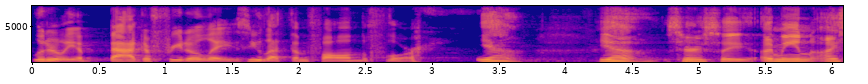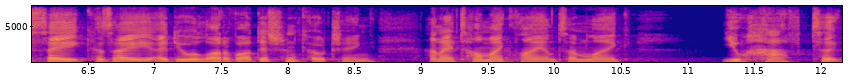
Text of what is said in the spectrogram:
Literally, a bag of Frito Lays, you let them fall on the floor. Yeah. Yeah, hmm. seriously. I mean, I say, because I, I do a lot of audition coaching, and I tell my clients, I'm like, you have to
